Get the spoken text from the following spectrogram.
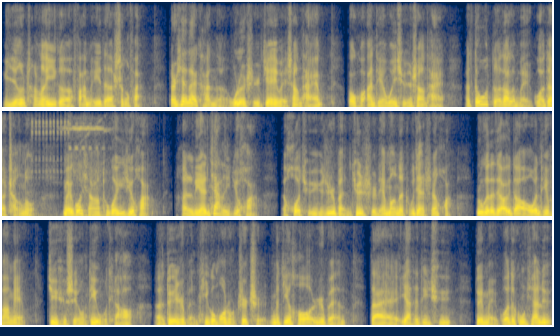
已经成了一个发霉的剩饭。但是现在看呢，无论是菅义伟上台，包括岸田文雄上台，都得到了美国的承诺。美国想通过一句话，很廉价的一句话，获取与日本军事联盟的逐渐深化。如果在钓鱼岛问题方面继续使用第五条，呃，对日本提供某种支持，那么今后日本。在亚太地区对美国的贡献率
